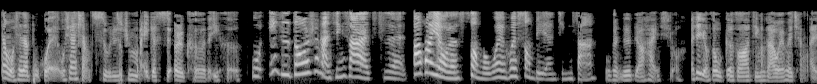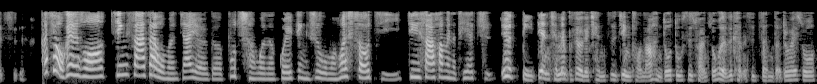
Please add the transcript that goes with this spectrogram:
但我现在不会，我现在想吃，我就是去买一个十二颗的一盒。我一直都会去买金沙来吃，诶，包括也有人送我，我也会送别人金沙。我可能就是比较害羞，而且有时候我哥收到金沙，我也会抢来吃。而且我跟你说，金沙在我们家有一个不成文的规定，是我们会收集金沙上面的贴纸，因为笔电前面不是有一个前置镜头，然后很多都市传说或者是可能是真的，就会说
